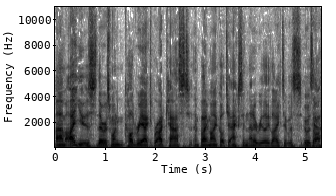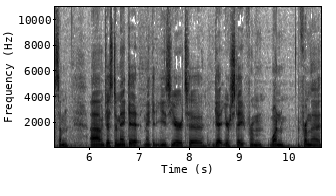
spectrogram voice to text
um, I used. There was one called React Broadcast by Michael Jackson that I really liked. It was it was yeah. awesome, um, just to make it make it easier to get your state from one from the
